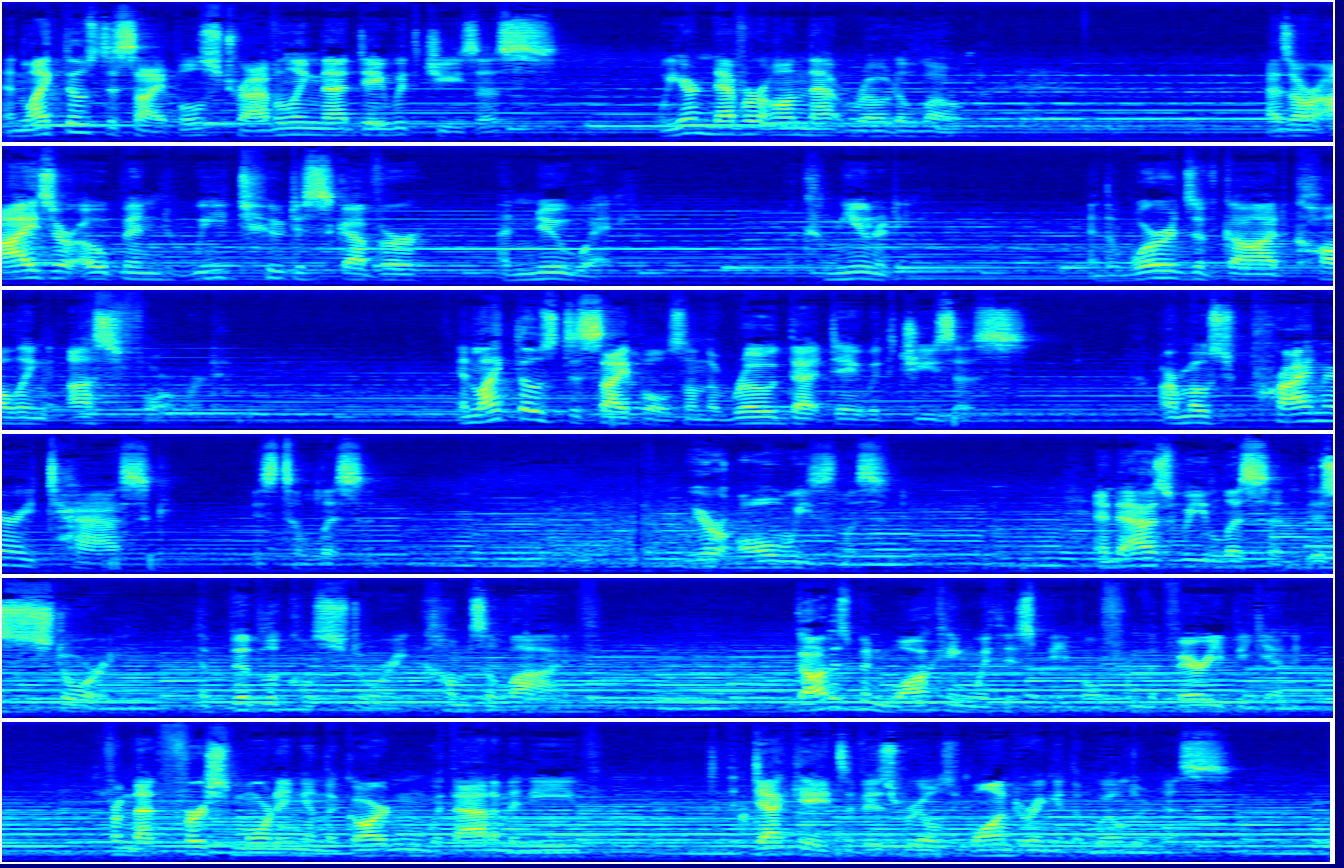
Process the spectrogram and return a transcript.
And like those disciples traveling that day with Jesus, we are never on that road alone. As our eyes are opened, we too discover a new way, a community, and the words of God calling us forward. And like those disciples on the road that day with Jesus, our most primary task is to listen. We are always listening. And as we listen, this story, the biblical story, comes alive. God has been walking with his people from the very beginning. From that first morning in the garden with Adam and Eve, to the decades of Israel's wandering in the wilderness,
